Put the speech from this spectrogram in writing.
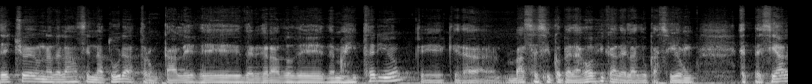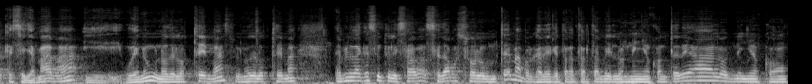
De hecho, es una de las asignaturas troncales del grado de, magisterio, que, era base psicopedagógica de la educación especial, que se llamaba, y bueno, uno de los temas, uno de los temas, es verdad que se utilizaba, se daba solo un tema, porque había que tratar también los niños con TDA, los niños con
